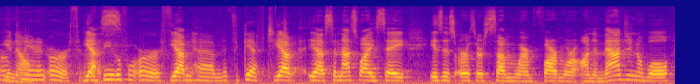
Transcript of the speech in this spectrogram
our you know. planet Earth. Yes. beautiful Earth. that Yep. We have. It's a gift. Yeah, yes, and that's why I say, is this Earth or somewhere far more unimaginable?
